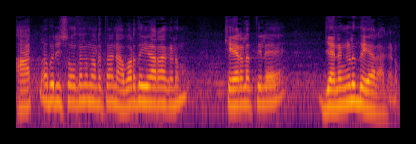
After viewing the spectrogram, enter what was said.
ആത്മപരിശോധന നടത്താൻ അവർ തയ്യാറാകണം കേരളത്തിലെ ജനങ്ങളും തയ്യാറാകണം.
